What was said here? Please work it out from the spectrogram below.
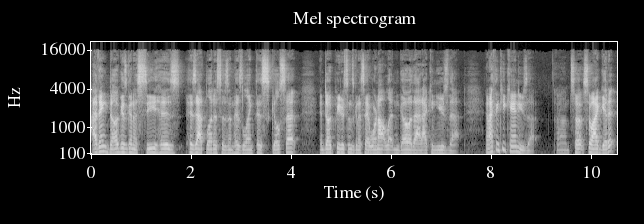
I think Doug is going to see his his athleticism, his length, his skill set, and Doug Pederson's going to say, "We're not letting go of that. I can use that," and I think he can use that. Um, so so I get it.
